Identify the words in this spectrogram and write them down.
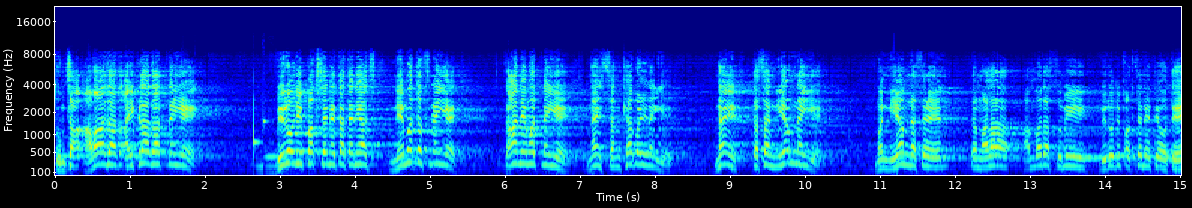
तुमचा आवाज आज ऐकला जात नाहीये. विरोधी पक्ष नेता त्यांनी आज नेमतच नाहीयेत. का नेमत नाहीये? नाही संख्याबळ नाहीये. नाही तसा नियम नाहीये. मग नियम नसेल तर मला अंबादास तुम्ही विरोधी पक्ष नेते होते.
